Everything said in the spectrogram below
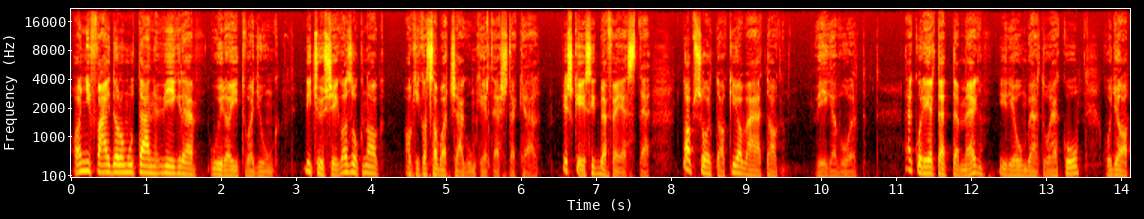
annyi fájdalom után végre újra itt vagyunk. Dicsőség azoknak, akik a szabadságunkért estek el. És kész befejezte. Tapsoltak, kiabáltak, vége volt. Ekkor értettem meg, írja Umberto Eco, hogy a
